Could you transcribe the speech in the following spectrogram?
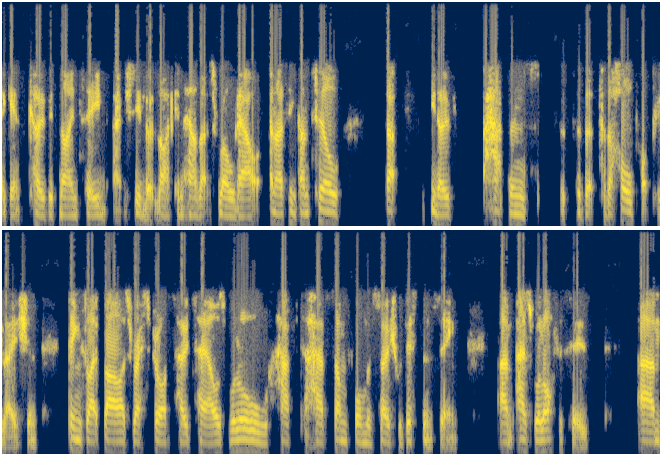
against COVID 19 actually look like and how that's rolled out. And I think until that, you know, happens for the, for the whole population. Things like bars, restaurants, hotels will all have to have some form of social distancing, um, as will offices. Um,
